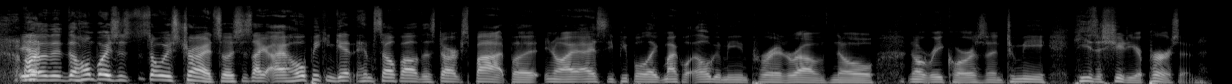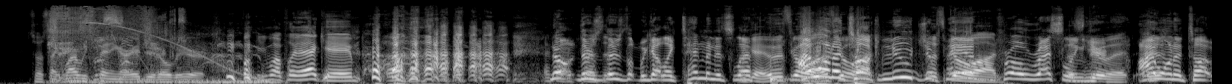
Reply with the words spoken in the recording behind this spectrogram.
you know, the, the homeboys just, just always tried. So it's just like, I hope he can get himself out of this dark spot. But, you know, I, I see people like Michael Elgin being paraded around with no no recourse. And to me, he's a shittier person. So it's like, why are we spending our energy over here? You want to play that game? No, there's there's we got like ten minutes left. Okay, let's go I want to talk on. New Japan. Pro Wrestling Let's here. do it. I want to talk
